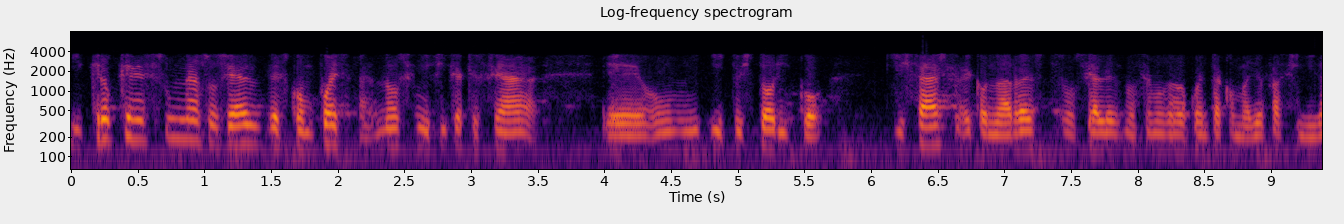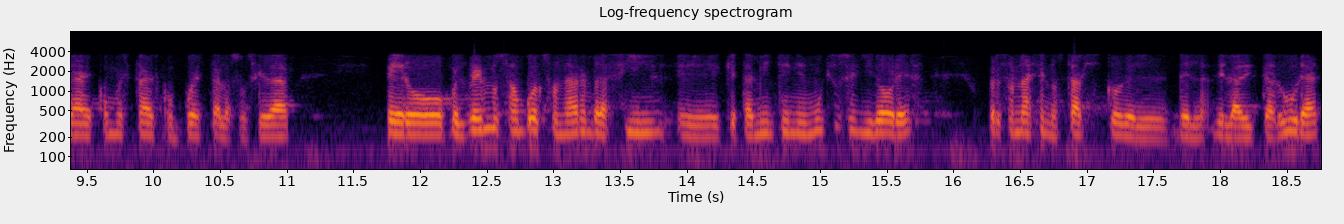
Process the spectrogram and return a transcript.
y creo que es una sociedad descompuesta, no significa que sea eh, un hito histórico. Quizás eh, con las redes sociales nos hemos dado cuenta con mayor facilidad de cómo está descompuesta la sociedad, pero pues vemos a un Bolsonaro en Brasil que también tiene muchos seguidores, personaje nostálgico del, de, la, de, la, dictadura,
